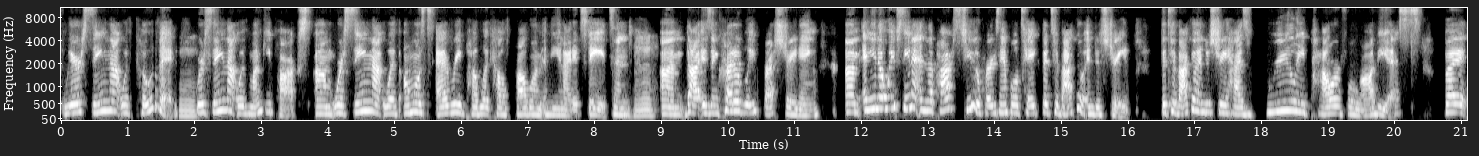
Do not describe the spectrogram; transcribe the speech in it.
We're seeing that with COVID. Mm. We're seeing that with monkeypox. Um, we're seeing that with almost every public health problem in the United States, and mm-hmm. um, that is incredibly frustrating. Um, and you know, we've seen it in the past too. For example, take the tobacco industry. The tobacco industry has really powerful lobbyists. But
